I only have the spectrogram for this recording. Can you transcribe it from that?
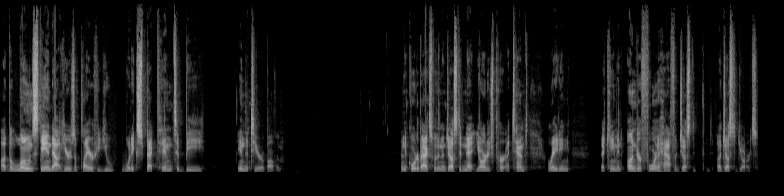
uh, the lone standout here is a player who you would expect him to be in the tier above him. And the quarterbacks with an adjusted net yardage per attempt rating that came in under four and a half adjusted adjusted yards.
